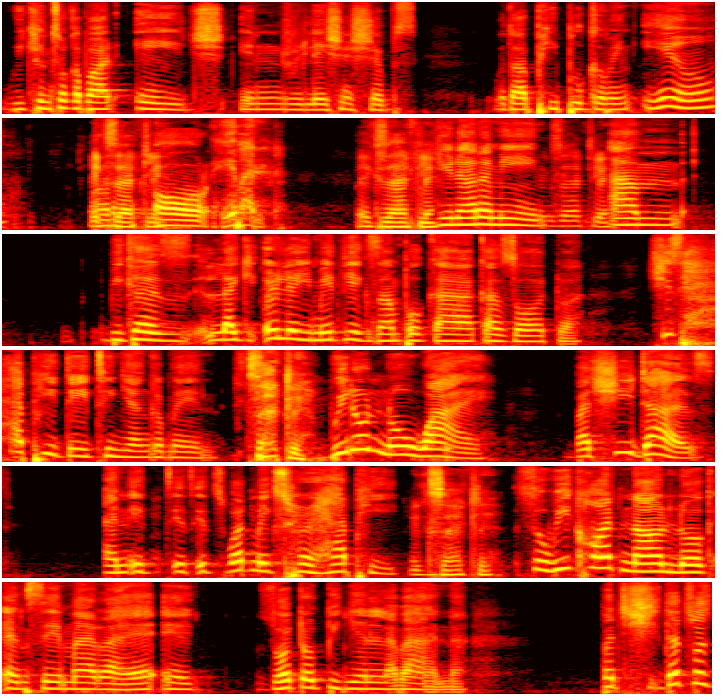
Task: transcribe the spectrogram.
we can talk about age in relationships without people going ew or- Exactly. or heaven. exactly. You know what I mean? Exactly. Um, because like earlier you made the example ka, ka Zodwa. She's happy dating younger men. exactly. We don't know why, but she does, and it, it it's what makes her happy. Exactly. So we can't now look and say Mara eh, Zodwa labana. But she, that's what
